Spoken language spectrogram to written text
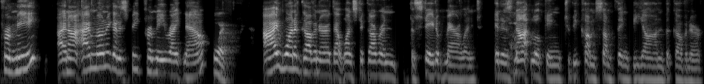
For me, and I, I'm only going to speak for me right now, Sure. I want a governor that wants to govern the state of Maryland. It is not looking to become something beyond the governor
